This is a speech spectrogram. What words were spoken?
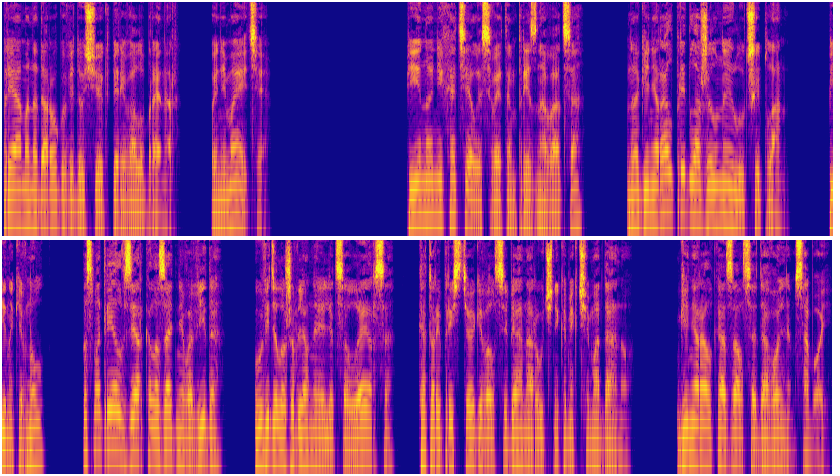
прямо на дорогу, ведущую к перевалу Бреннер. Понимаете? Пино не хотелось в этом признаваться, но генерал предложил наилучший план. Пино кивнул, посмотрел в зеркало заднего вида, увидел оживленное лицо Лейерса, который пристегивал себя наручниками к чемодану. Генерал казался довольным собой.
